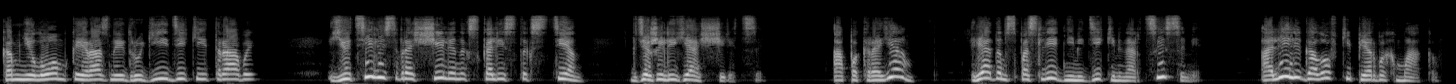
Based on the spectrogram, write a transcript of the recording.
камнеломка и разные другие дикие травы ютились в расщелинах скалистых стен, где жили ящерицы а по краям, рядом с последними дикими нарциссами, олели головки первых маков.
